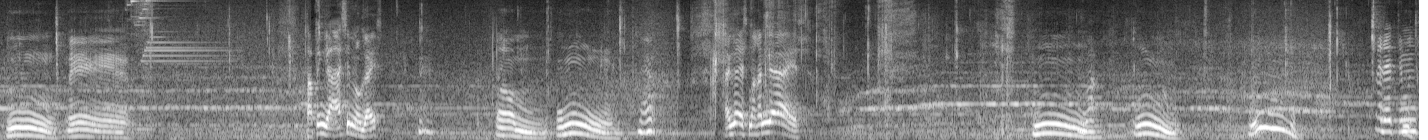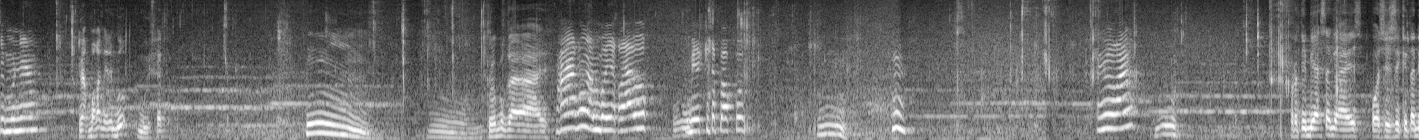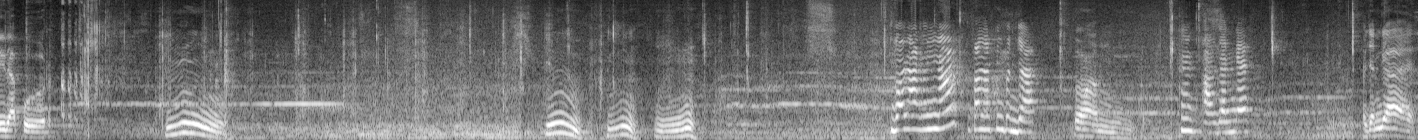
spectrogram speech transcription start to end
Hmm, nih. Tapi nggak asin loh guys. Hmm, hmm. Ayo guys, makan guys. Hmm, hmm. Ada timun-timunnya. Enak banget ini bu, buset. Hmm, hmm. Kerupuk guys. Karena aku nggak banyak lauk. Biar kita fokus. Hmm. Ini kan? Uh. Seperti biasa guys, posisi kita di dapur. Hmm. Hmm. Hmm. Hmm. Ikan asinnya, ikan asin pecah. Hmm. Hmm, azan guys. Ajan guys.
